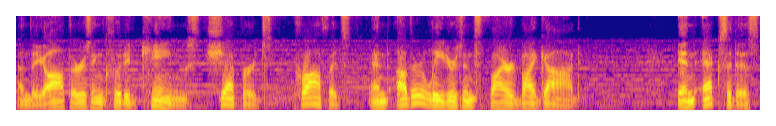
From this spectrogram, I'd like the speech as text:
and the authors included kings, shepherds, prophets, and other leaders inspired by God. In Exodus,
